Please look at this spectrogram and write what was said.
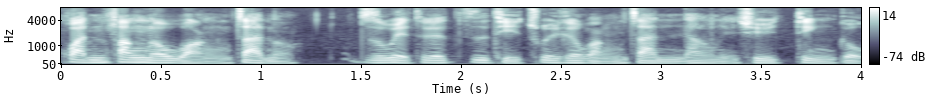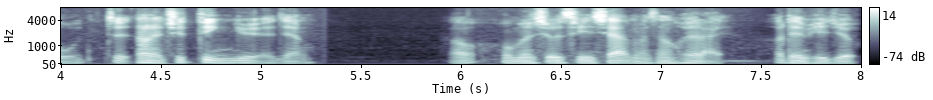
官方的网站哦，只为这个字体做一个网站，让你去订购，就让你去订阅这样。好，我们休息一下，马上回来喝点啤酒。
